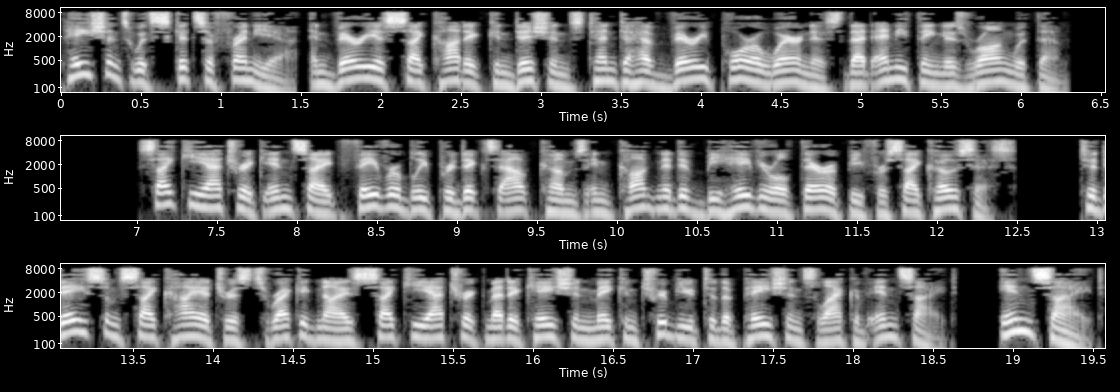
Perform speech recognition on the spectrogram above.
Patients with schizophrenia, and various psychotic conditions tend to have very poor awareness that anything is wrong with them. Psychiatric insight favorably predicts outcomes in cognitive behavioral therapy for psychosis. Today some psychiatrists recognize psychiatric medication may contribute to the patient's lack of insight. Insight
